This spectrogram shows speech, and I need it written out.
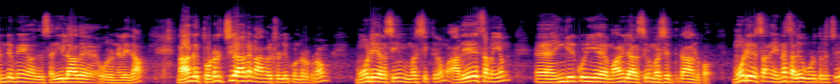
ரெண்டுமே அது சரியில்லாத ஒரு நிலை தான் நாங்கள் தொடர்ச்சியாக நாங்கள் சொல்லி கொண்டிருக்கிறோம். மோடி அரசையும் விமர்சிக்கிறோம். அதே சமயம் இங்கே இருக்கக்கூடிய மாநில அரசையும் விமர்சித்து தான் இருக்கோம். மோடி அரசாங்கம் என்ன செலவு கொடுத்துருச்சு?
